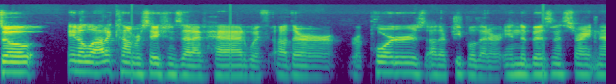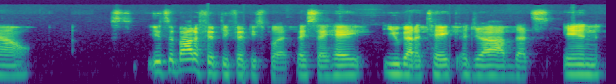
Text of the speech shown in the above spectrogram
So, in a lot of conversations that I've had with other reporters, other people that are in the business right now, it's about a 50 50 split. They say, hey, you got to take a job that's in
